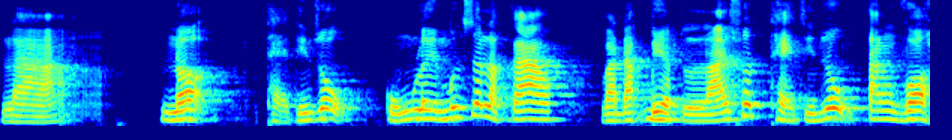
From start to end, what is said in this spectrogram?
là nợ thẻ tín dụng cũng lên mức rất là cao và đặc biệt là lãi suất thẻ tín dụng tăng vọt.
